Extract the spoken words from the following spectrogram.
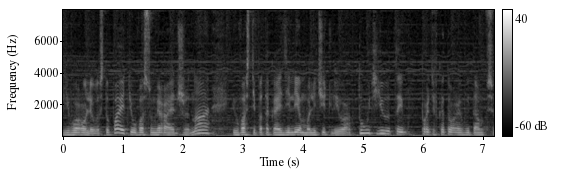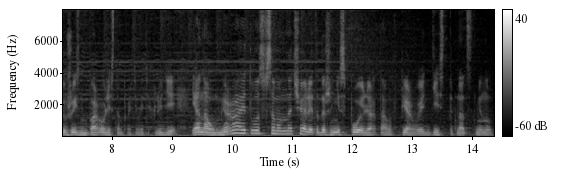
в его роли выступаете, у вас умирает жена, и у вас, типа, такая дилемма, лечить ли ее ртутью, ты, против которой вы там всю жизнь боролись там против этих людей, и она умирает у вас в самом начале, это даже не спойлер, там, в первые 10-15 минут.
